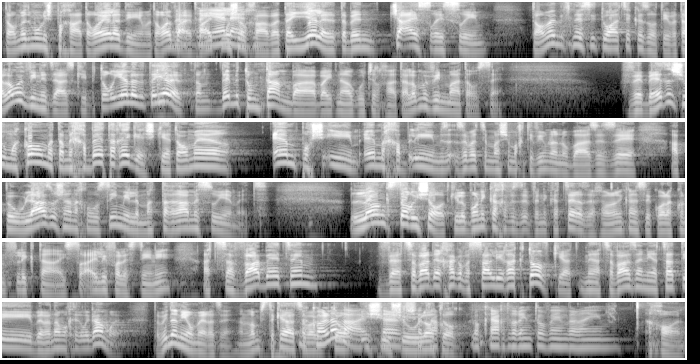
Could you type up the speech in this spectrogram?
אתה עומד מול משפחה, אתה רואה ילדים, אתה רואה בית, בית כמו שלך, ואתה ילד, אתה בן 19-20, אתה עומד בפני סיטואציה כזאת, ואתה לא מבין את זה אז, כי בתור ילד אתה ילד, אתה די מטומטם בהתנהגות שלך, אתה לא מבין מה אתה עושה. ובאיזשהו מקום אתה מכבה את הרגש, כי אתה אומר, הם פושעים, הם מחבלים, זה, זה בעצם מה שמכתיבים לנו בזה, זה הפעולה הזו שאנחנו עושים היא למטרה מסוימת. long story short, כאילו בוא ניקח וזה, ונקצר את זה, עכשיו לא ניכנס לכל הקונפליקט הישראלי-פלסטיני, הצבא בעצם והצבא, דרך אגב, עשה לי רק טוב, כי מהצבא הזה אני יצאתי בן אדם אחר לגמרי. תמיד אני אומר את זה, אני לא מסתכל על הצבא בתור אישיו שהוא לא טוב. לוקח דברים טובים ורעים. נכון,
